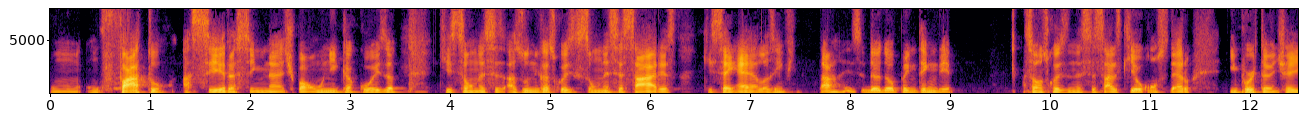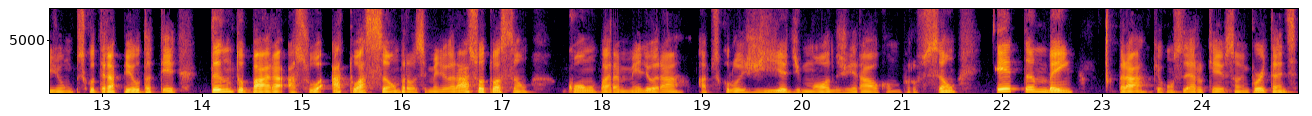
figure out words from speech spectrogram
um, um, fato a ser assim, né? Tipo, a única coisa que são necess... as únicas coisas que são necessárias, que sem elas, enfim, tá? Isso deu, deu para entender. São as coisas necessárias que eu considero importante aí um psicoterapeuta ter, tanto para a sua atuação, para você melhorar a sua atuação, como para melhorar a psicologia de modo geral, como profissão, e também para que eu considero que são importantes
